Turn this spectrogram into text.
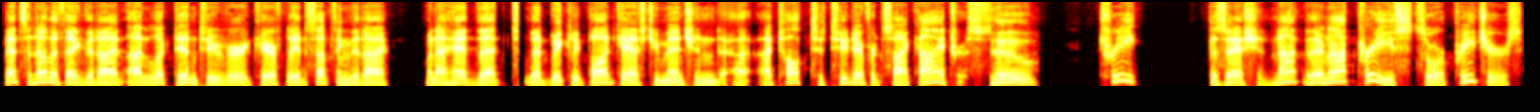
that's another thing that I, I looked into very carefully. It's something that I, when I had that, that weekly podcast you mentioned, uh, I talked to two different psychiatrists who treat possession. Not, they're not priests or preachers.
